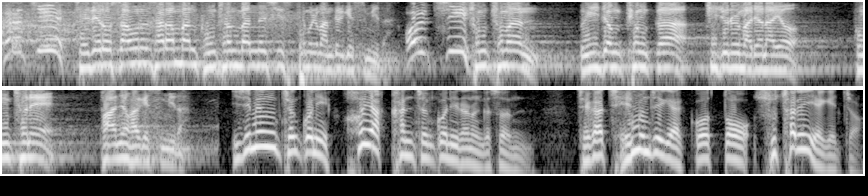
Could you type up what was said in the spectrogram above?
그렇지, 제대로 싸우는 사람만 공천받는 시스템을 만들겠습니다. 옳지. 촘촘한 의정평가 기준을 마련하여 공천에 반영하겠습니다. 이재명 정권이 허약한 정권이라는 것은 제가 제일 먼저 얘기했고 또 수차례 얘기했죠.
